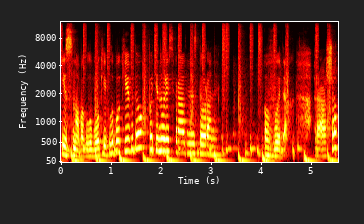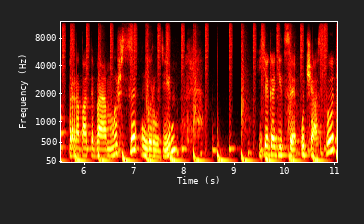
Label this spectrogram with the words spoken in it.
И снова глубокий-глубокий вдох, потянулись в разные стороны. Выдох. Хорошо. Прорабатываем мышцы груди. Ягодицы участвуют,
